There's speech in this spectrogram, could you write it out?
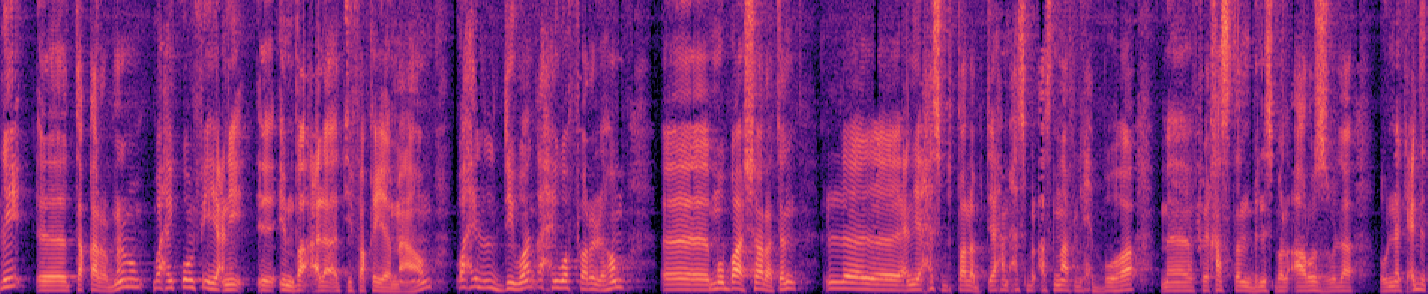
لتقرب منهم راح يكون فيه يعني إمضاء على اتفاقية معهم والديوان راح يوفر لهم آه، مباشرة يعني حسب الطلب تاعهم حسب الأصناف اللي يحبوها في خاصة بالنسبة للارز ولا هناك عدة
